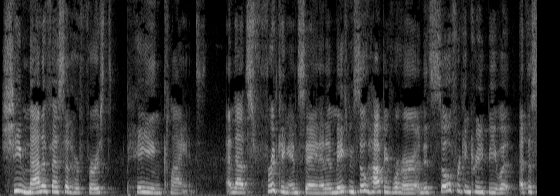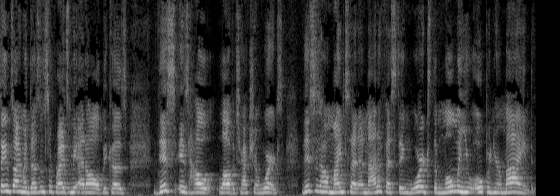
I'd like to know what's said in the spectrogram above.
she manifested her first paying client. And that's freaking insane. And it makes me so happy for her. And it's so freaking creepy. But at the same time, it doesn't surprise me at all because this is how law of attraction works. This is how mindset and manifesting works. The moment you open your mind,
